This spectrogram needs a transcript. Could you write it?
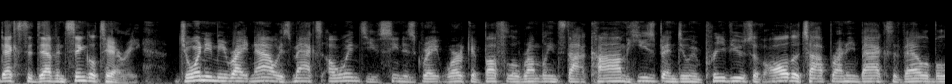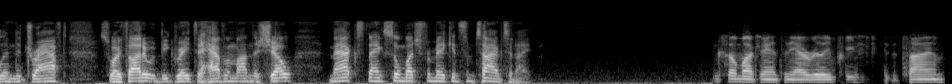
next to Devin Singletary. Joining me right now is Max Owens. You've seen his great work at BuffaloRumblings.com. He's been doing previews of all the top running backs available in the draft, so I thought it would be great to have him on the show. Max, thanks so much for making some time tonight. Thanks so much, Anthony. I really appreciate the time.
